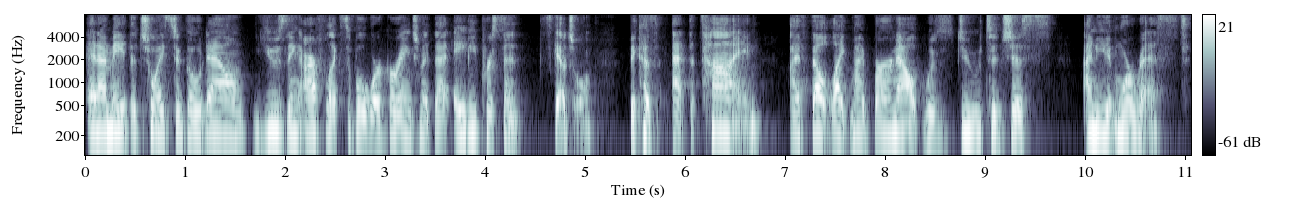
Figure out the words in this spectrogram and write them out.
And I made the choice to go down using our flexible work arrangement, that 80% schedule, because at the time I felt like my burnout was due to just, I needed more rest,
